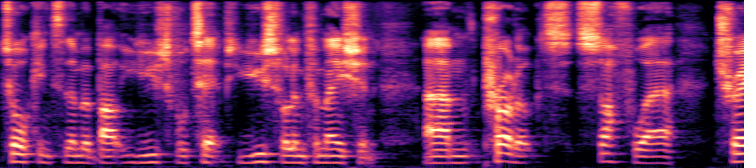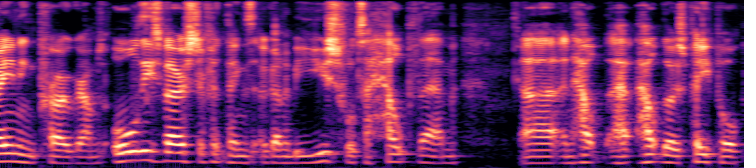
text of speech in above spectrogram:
talking to them about useful tips, useful information, um, products, software, training programs, all these various different things that are going to be useful to help them uh, and help help those people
